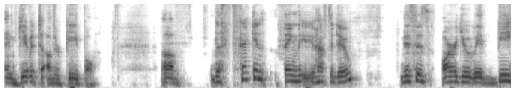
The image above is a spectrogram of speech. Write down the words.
and give it to other people. Um, the second thing that you have to do, this is arguably the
